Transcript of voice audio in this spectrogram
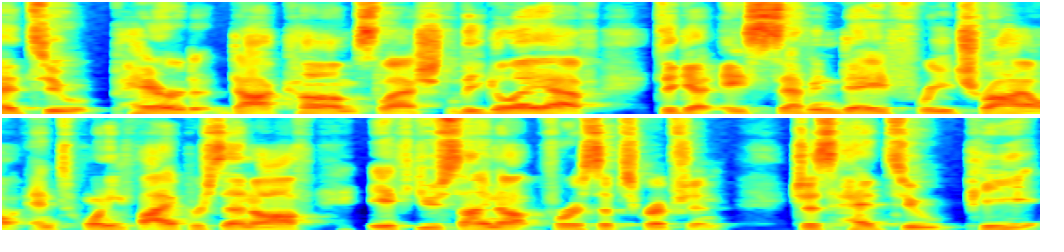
Head to paired.com slash legalaf to get a seven day free trial and 25% off if you sign up for a subscription. Just head to P-A-I-R-E-D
